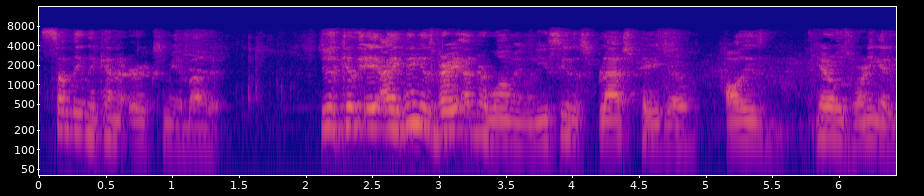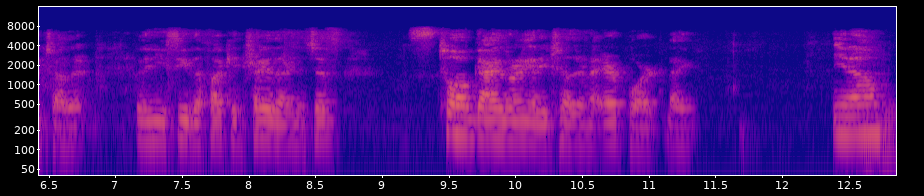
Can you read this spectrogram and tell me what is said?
something that kind of irks me about it. Just because I think it's very underwhelming when you see the splash page of all these heroes running at each other, and then you see the fucking trailer and it's just twelve guys running at each other in the airport, like, you know. Mhm.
